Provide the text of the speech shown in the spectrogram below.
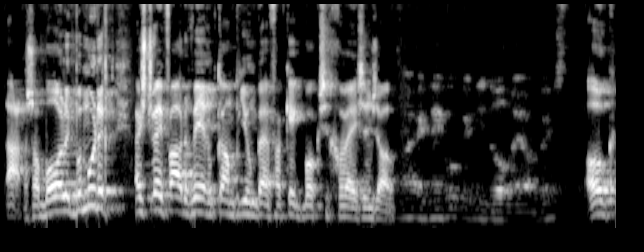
Nou, dat is al behoorlijk bemoedigd. Hij is tweevoudig wereldkampioen bent van kickboksen geweest en zo. Maar ik denk ook niet dol bij jou geweest. Ook,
